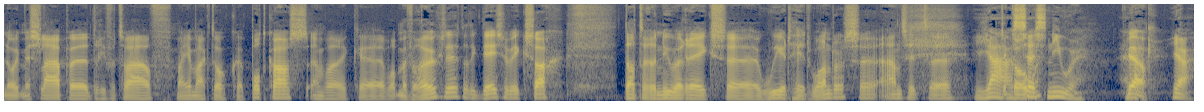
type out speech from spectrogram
Nooit meer slapen, 3 voor 12. Maar je maakt ook podcasts. En waar ik, wat me verheugde, dat ik deze week zag dat er een nieuwe reeks eh, Weird Hit Wonders eh, aan zit eh, te Ja, komen. zes nieuwe. Ja. ik. Ja.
